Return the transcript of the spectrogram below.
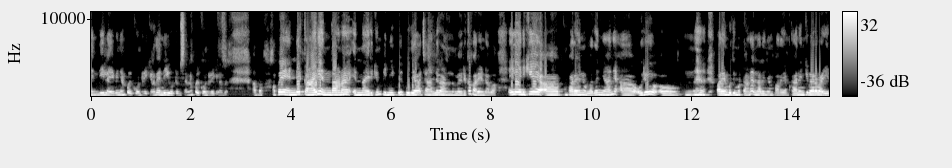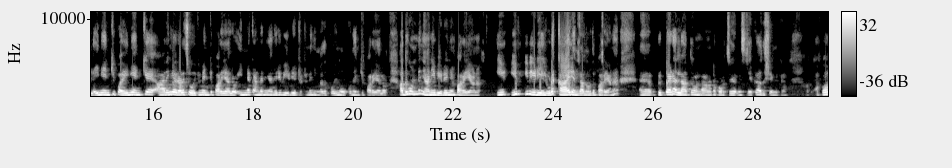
എന്റെ ഈ ലൈവ് ഞാൻ പോയിക്കൊണ്ടിരിക്കുന്നത് എന്റെ യൂട്യൂബ് ചാനൽ പോയിക്കൊണ്ടിരിക്കുന്നത്. അപ്പോൾ അപ്പോൾ എന്റെ കാര്യം എന്താണ് എന്നായിരിക്കും പിന്നെ ഇപ്പോൾ പുതിയ ചാനൽ കാണുന്നുള്ളവരൊക്കെ പറയേണ്ടാവുക. അതിൽ എനിക്ക് പറയാനുള്ളത് ഞാൻ ഒരു പറയാൻ ബുദ്ധിമുട്ടാണ് എന്നാലും ഞാൻ പറയാം. കാരണം എനിക്ക് വേറെ വഴിയില്ല. ഇനി എനിക്ക് ഇനി എനിക്ക് ആരെങ്കിലും ഒരാൾ ചോദിക്കുമ്പോൾ എനിക്ക് പറയാലോ. ഇന്ന കണ്ടന്റ് ഞാനൊരു വീഡിയോ ഇട്ടിട്ടുണ്ട് നിങ്ങളത് പോയി നോക്കുമെന്ന് എനിക്ക് പറയാലോ. അതുകൊണ്ട് ഞാൻ ഈ വീഡിയോ ഞാൻ പറയാണ്. ഈ ഈ വീഡിയോയിലൂടെ കാര്യം എന്താണെന്നുള്ളത് പറയാണ്. പ്രിപ്പയർഡ് അല്ലാത്തത് കൊണ്ടാണ് കേട്ടോ കുറച്ച് മിസ്റ്റേക്ക് അത് ക്ഷമിക്കണം. അപ്പോൾ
